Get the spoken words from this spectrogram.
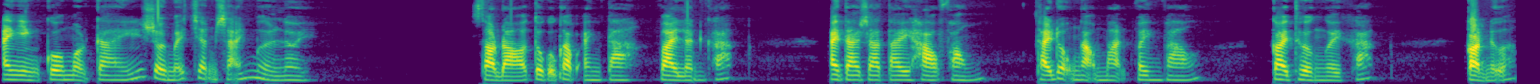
Anh nhìn cô một cái rồi mới chậm rãi mở lời. Sau đó tôi cũng gặp anh ta vài lần khác. Anh ta ra tay hào phóng, thái độ ngạo mạn vênh váo, coi thường người khác. Còn nữa,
